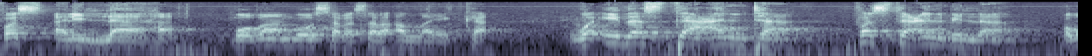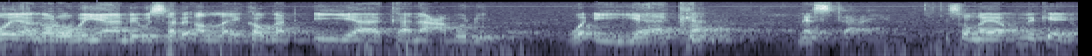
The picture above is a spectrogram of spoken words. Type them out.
fasal llaha bwobanga osabasaba allah yekka. Waidha staanta fastain billah oba oyagala obuyambi busabe allah yekka nti iyaka nabudu wa iyaka nastain ensonga yakumeka eyo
